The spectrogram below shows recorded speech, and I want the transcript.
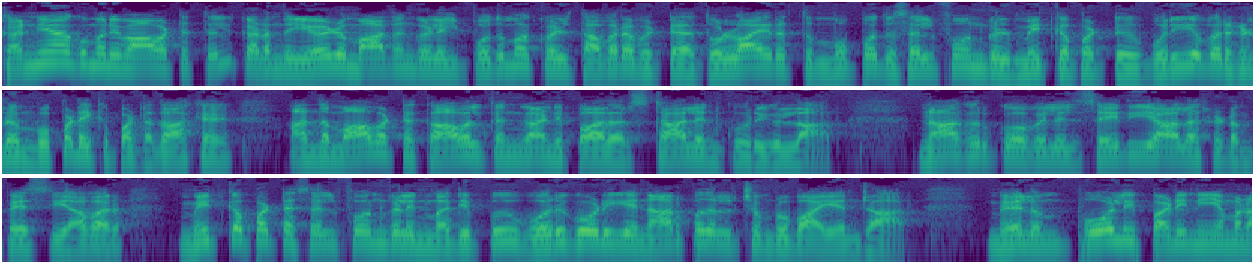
கன்னியாகுமரி மாவட்டத்தில் கடந்த ஏழு மாதங்களில் பொதுமக்கள் தவறவிட்ட தொள்ளாயிரத்து முப்பது செல்போன்கள் மீட்கப்பட்டு உரியவர்களிடம் ஒப்படைக்கப்பட்டதாக அந்த மாவட்ட காவல் கண்காணிப்பாளர் ஸ்டாலின் கூறியுள்ளார். நாகர்கோவிலில் செய்தியாளர்களிடம் பேசிய அவர் மீட்கப்பட்ட செல்போன்களின் மதிப்பு ஒரு கோடியே நாற்பது லட்சம் ரூபாய் என்றார். மேலும் போலி பணி நியமன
